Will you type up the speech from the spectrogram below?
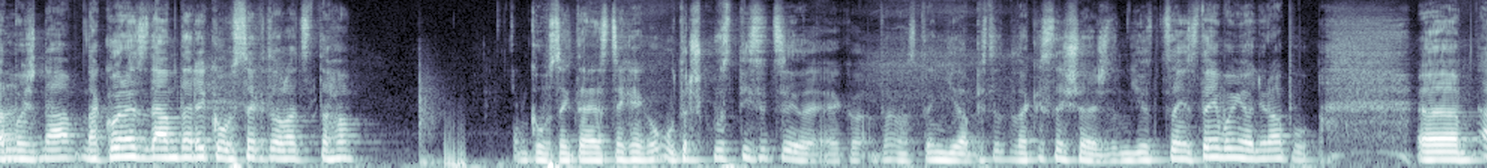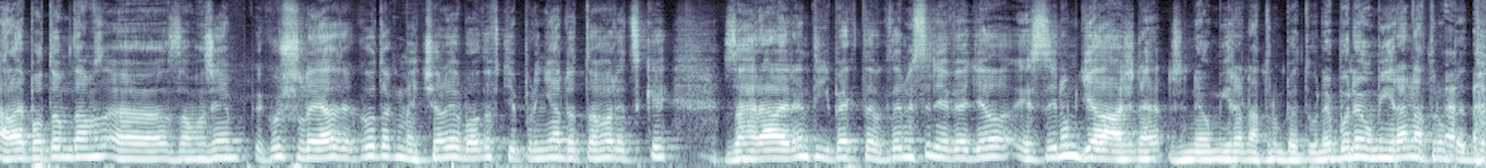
a, možná nakonec dám tady kousek tohle z toho kousek tady z těch jako útržků z té Sicílie, jako ten, díl, abyste to taky slyšeli, že ten díl stejně bude hodinu a půl. Uh, ale potom tam uh, samozřejmě jako šli a jako tak mečeli, bylo to vtipný a do toho vždycky zahrál jeden týpek, který si nevěděl, jestli jenom dělá, že, ne, že neumí hrát na trumpetu, nebo neumí hrát na trumpetu.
